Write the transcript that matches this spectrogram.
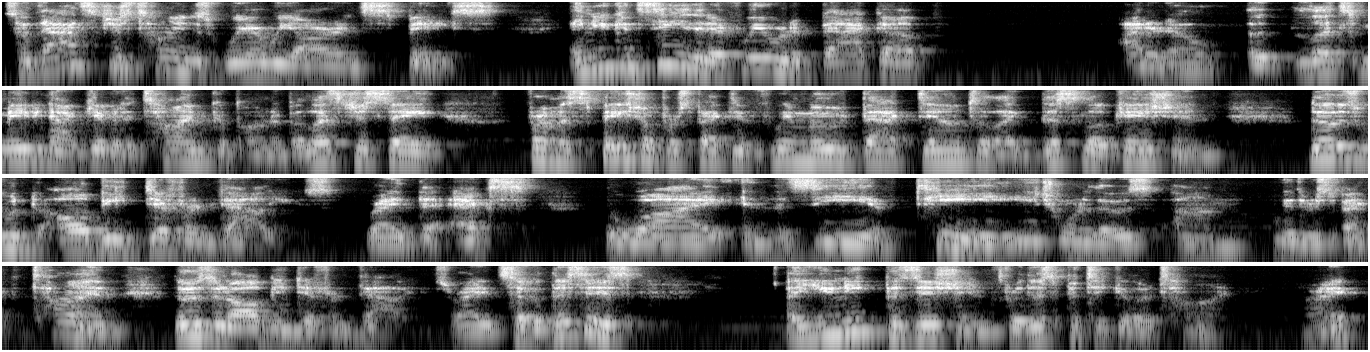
So that's just telling us where we are in space. And you can see that if we were to back up, I don't know, uh, let's maybe not give it a time component, but let's just say from a spatial perspective, if we moved back down to like this location, those would all be different values, right? The X, the Y, and the Z of T, each one of those um, with respect to time, those would all be different values, right? So this is a unique position for this particular time, right?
